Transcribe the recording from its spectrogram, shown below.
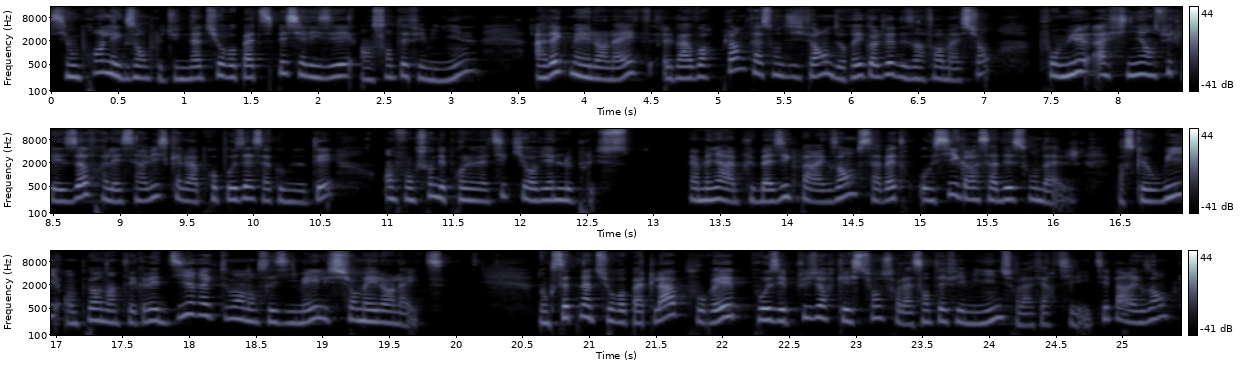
Si on prend l'exemple d'une naturopathe spécialisée en santé féminine, avec MailerLite, elle va avoir plein de façons différentes de récolter des informations pour mieux affiner ensuite les offres et les services qu'elle va proposer à sa communauté en fonction des problématiques qui reviennent le plus. La manière la plus basique par exemple, ça va être aussi grâce à des sondages. Parce que oui, on peut en intégrer directement dans ses emails sur MailerLite. Donc cette naturopathe-là pourrait poser plusieurs questions sur la santé féminine, sur la fertilité par exemple,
